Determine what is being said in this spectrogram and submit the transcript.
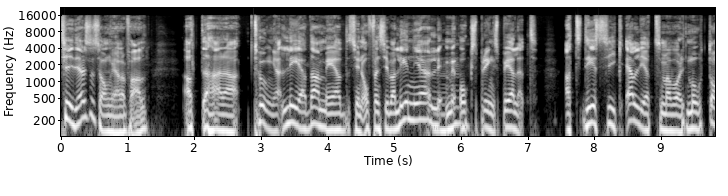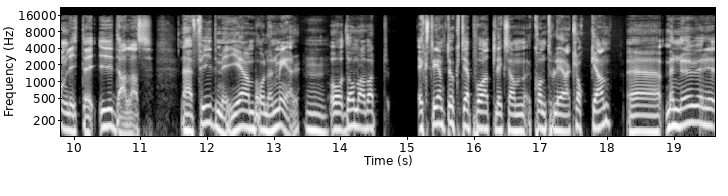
tidigare säsonger i alla fall, att det här äh, tunga, leda med sin offensiva linje li- med, och springspelet. Att det är Zeke Elliott som har varit motorn lite i Dallas. Det här feed me, ge han bollen mer. Och de har varit extremt duktiga på att liksom kontrollera klockan. Eh, Men nu är det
